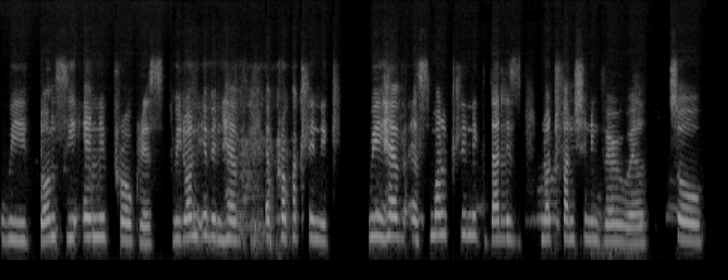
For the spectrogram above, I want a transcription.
we don't see any progress. We don't even have a proper clinic. We have a small clinic that is not functioning very well. So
